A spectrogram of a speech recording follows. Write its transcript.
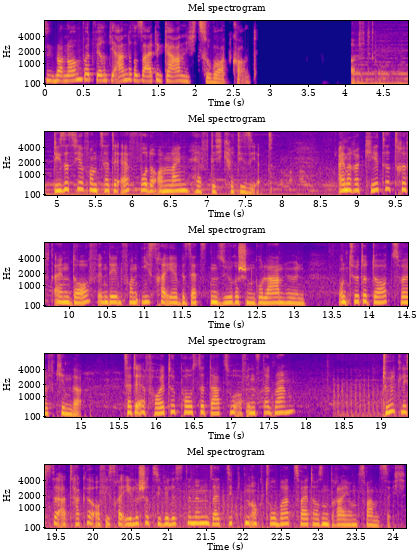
übernommen wird, während die andere Seite gar nicht zu Wort kommt. Läuft. Dieses hier vom ZDF wurde online heftig kritisiert. Eine Rakete trifft ein Dorf in den von Israel besetzten syrischen Golanhöhen und tötet dort zwölf Kinder. ZDF heute postet dazu auf Instagram tödlichste Attacke auf israelische Zivilistinnen seit 7. Oktober 2023.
